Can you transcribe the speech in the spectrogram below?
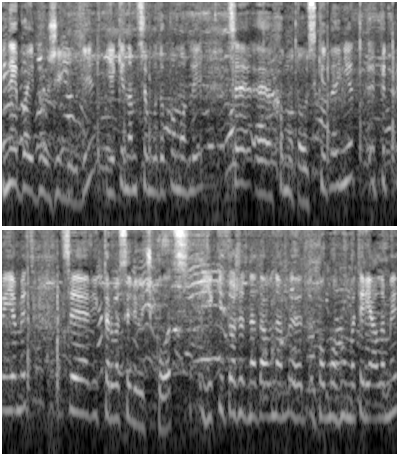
небайдужі люди, які нам цьому допомогли. Це е, Хомутовський Леонід, підприємець, це Віктор Васильович Коц, який теж надав нам допомогу матеріалами.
